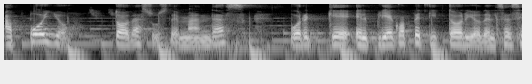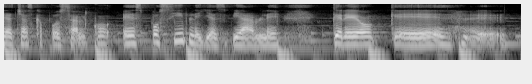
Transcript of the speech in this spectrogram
apoyo todas sus demandas, porque el pliego apetitorio del CCH Azcapotzalco es posible y es viable. Creo que eh,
